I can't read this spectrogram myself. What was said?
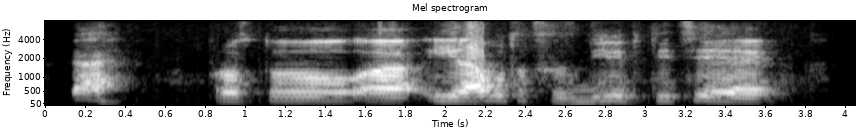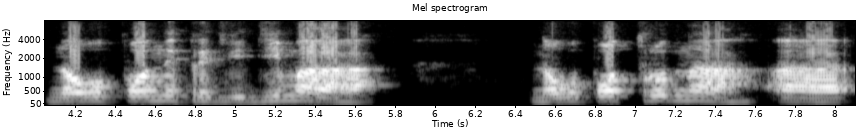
Така е. Просто а, и работата с диви птици е много по-непредвидима, много по-трудна. А,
